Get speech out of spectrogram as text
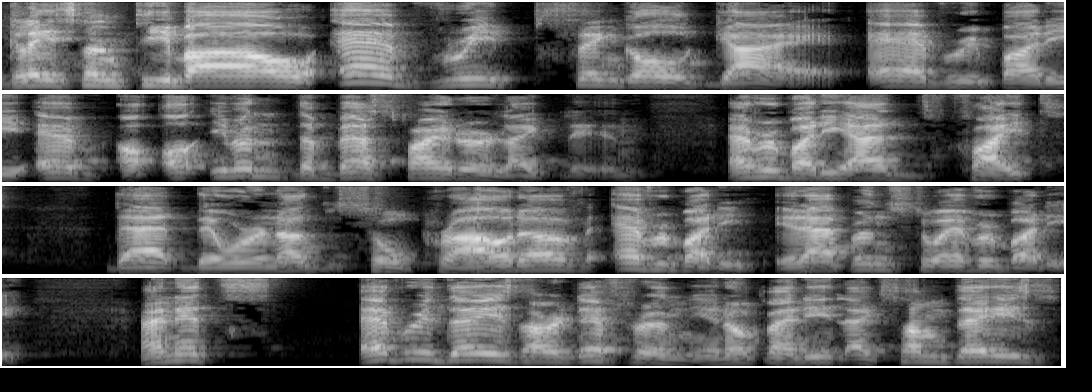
Gleison Tibau, every single guy, everybody, ev- uh, uh, even the best fighter, like everybody had fight that they were not so proud of. Everybody, it happens to everybody, and it's every days are different, you know, Paddy. Like some days,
